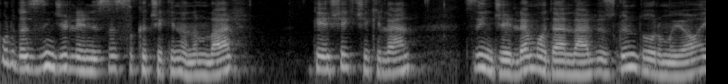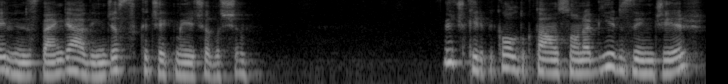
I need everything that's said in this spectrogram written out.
Burada zincirlerinizi sıkı çekin hanımlar. Gevşek çekilen Zincirle modeller düzgün durmuyor. Elinizden geldiğince sıkı çekmeye çalışın. 3 kirpik olduktan sonra bir zincir.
